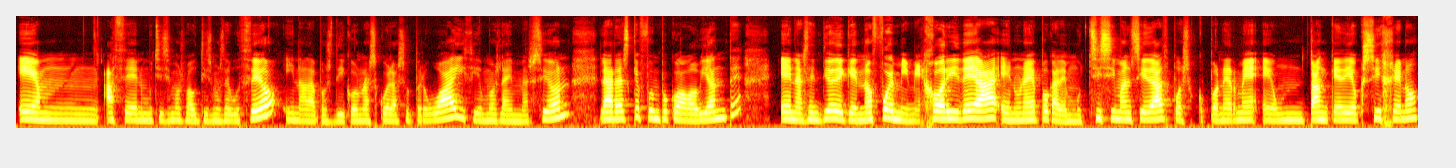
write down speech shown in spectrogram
Em, hacen muchísimos bautismos de buceo y nada, pues di con una escuela súper guay, hicimos la inmersión. La verdad es que fue un poco agobiante en el sentido de que no fue mi mejor idea en una época de muchísima ansiedad, pues ponerme en un tanque de oxígeno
